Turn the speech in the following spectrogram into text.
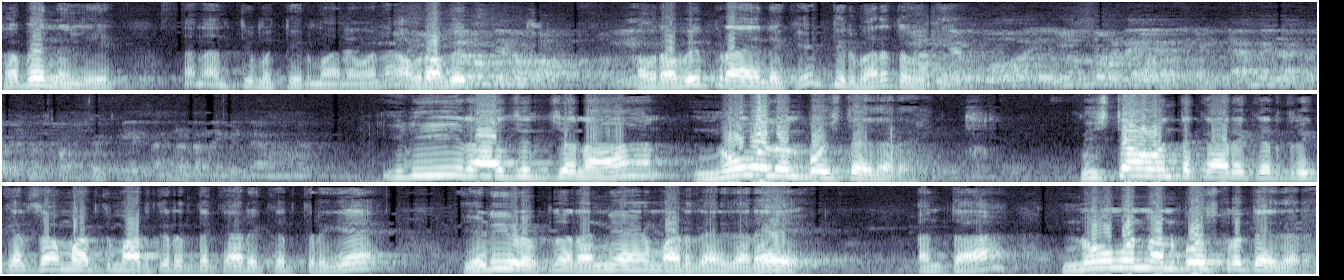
ಸಭೆಯಲ್ಲಿ ನಾನು ಅಂತಿಮ ತೀರ್ಮಾನವನ್ನು ಅವರ ಅಭಿ, ಅವರ ಅಭಿಪ್ರಾಯಕ್ಕೆ ತೀರ್ಮಾನ ಸಂಘಟನೆಗೆ ಇಡೀ ರಾಜ್ಯದ ಜನ ನೋವನ್ನು ಅನುಭವಿಸ್ತಾ ಇದ್ದಾರೆ. ನಿಷ್ಠಾವಂತ ಕಾರ್ಯಕರ್ತರಿಗೆ, ಕೆಲಸ ಮಾಡ್ತಾ, ಮಾಡ್ತಿರೋಂಥ ಕಾರ್ಯಕರ್ತರಿಗೆ ಯಡಿಯೂರಪ್ಪನವ್ರು ಅನ್ಯಾಯ ಮಾಡ್ತಾ ಇದ್ದಾರೆ ಅಂತ ನೋವನ್ನು ಅನುಭವಿಸ್ಕೊತಾ ಇದ್ದಾರೆ.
